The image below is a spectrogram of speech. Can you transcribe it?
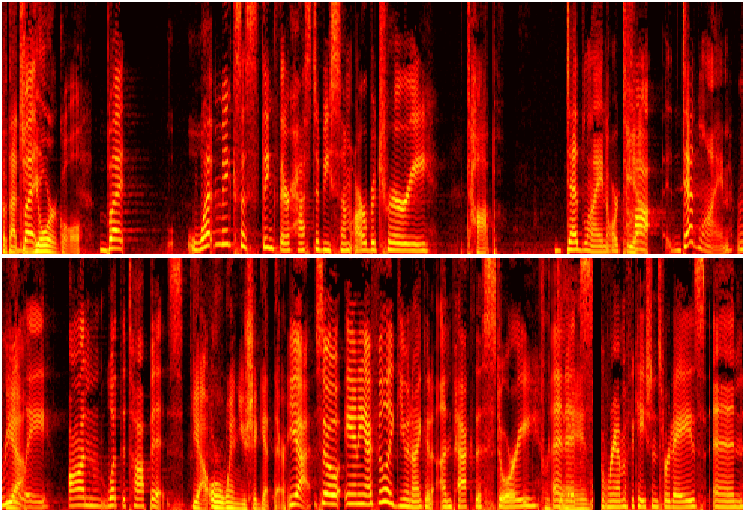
But that's But- your goal. but what makes us think there has to be some arbitrary Top. deadline or top deadline really on what the top is? Yeah, or when you should get there. Yeah. So Annie, I feel like you and I could unpack this story For and days. its ramifications for days. And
